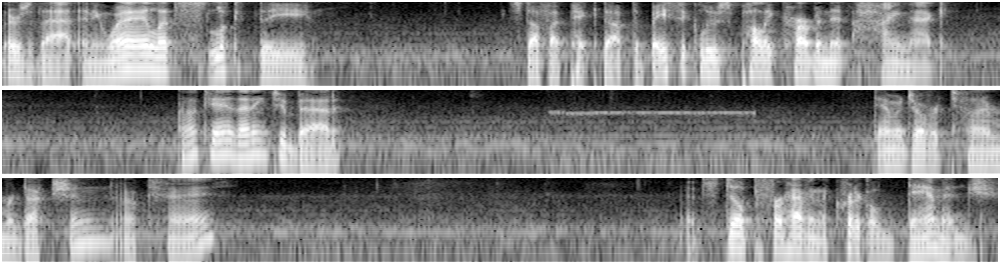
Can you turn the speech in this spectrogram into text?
There's that. Anyway, let's look at the stuff I picked up. The basic loose polycarbonate high neck. Okay, that ain't too bad. Damage over time reduction. Okay. I'd still prefer having the critical damage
